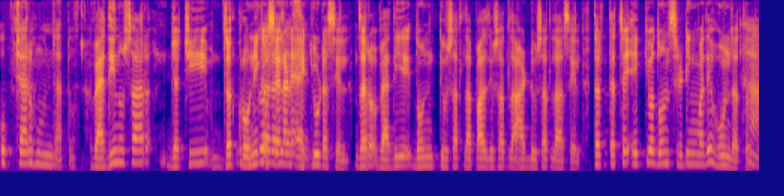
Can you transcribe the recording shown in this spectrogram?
उपचार होऊन जातो. व्याधीनुसार ज्याची जर क्रोनिक असेल आणि. ॲक्यूट असेल जर व्याधी दोन दिवसातला पाच दिवसातला आठ दिवसातला असेल तर त्याचे एक किंवा दोन सेटिंगमध्ये होऊन जातं.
